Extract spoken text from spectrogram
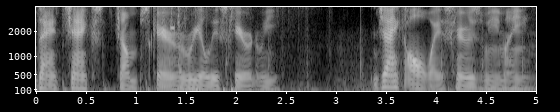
that Jack's jump scare really scared me. Jack always scares me, man.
